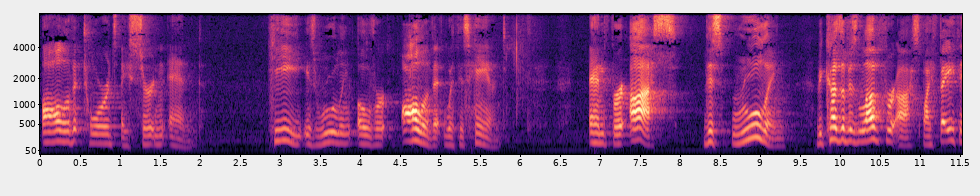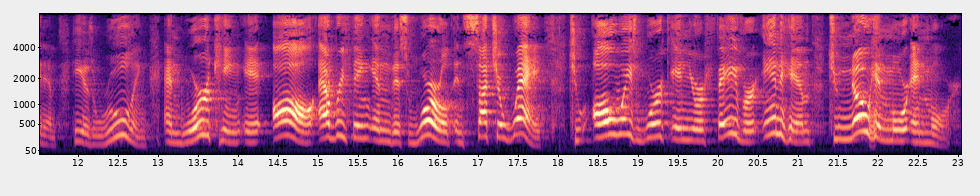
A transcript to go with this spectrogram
all of it towards a certain end. He is ruling over all of it with His hand. And for us, this ruling because of his love for us, by faith in him, he is ruling and working it all, everything in this world, in such a way to always work in your favor in him, to know him more and more.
